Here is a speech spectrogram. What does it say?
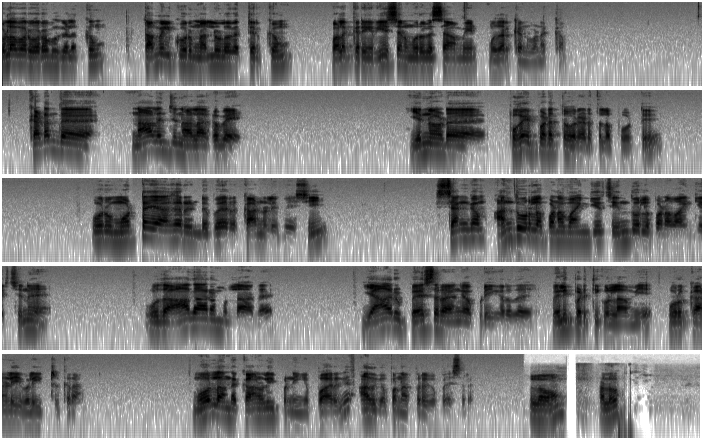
உழவர் உறவுகளுக்கும் தமிழ் கூறும் நல்லுலகத்திற்கும் வழக்கறிஞர் ஈசன் முருகசாமியின் முதற்கண் வணக்கம். கடந்த நாலஞ்சு நாளாகவே என்னோட புகைப்படத்தை ஒரு இடத்துல போட்டு ஒரு மொட்டையாக ரெண்டு பேர் காணொலி பேசி சங்கம் அந்த ஊரில் பணம் வாங்கிருச்சு இந்த ஊரில் பணம் வாங்கிருச்சுன்னு ஒரு ஆதாரம் இல்லாத யார் பேசுகிறாங்க அப்படிங்கிறத வெளிப்படுத்தி கொள்ளாமையே ஒரு காணொலியை வெளியிட்டிருக்கிறாங்க. முதல்ல அந்த காணொளி இப்போ நீங்கள் பாருங்கள் அதுக்கப்புறம் நான் பிறகு பேசுகிறேன் ஹலோ. ஹலோ.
